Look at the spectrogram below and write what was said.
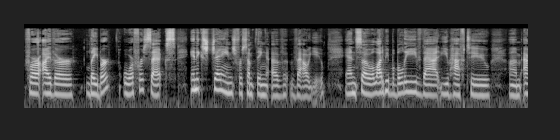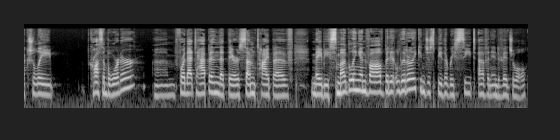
for either labor or for sex in exchange for something of value. And so a lot of people believe that you have to um, actually cross a border um, for that to happen, that there's some type of maybe smuggling involved, but it literally can just be the receipt of an individual.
